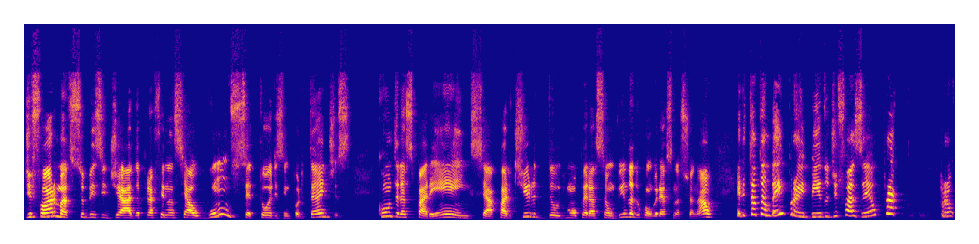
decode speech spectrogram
de forma subsidiada para financiar alguns setores importantes, com transparência, a partir de uma operação vinda do Congresso Nacional, ele está também proibido de fazer o para o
